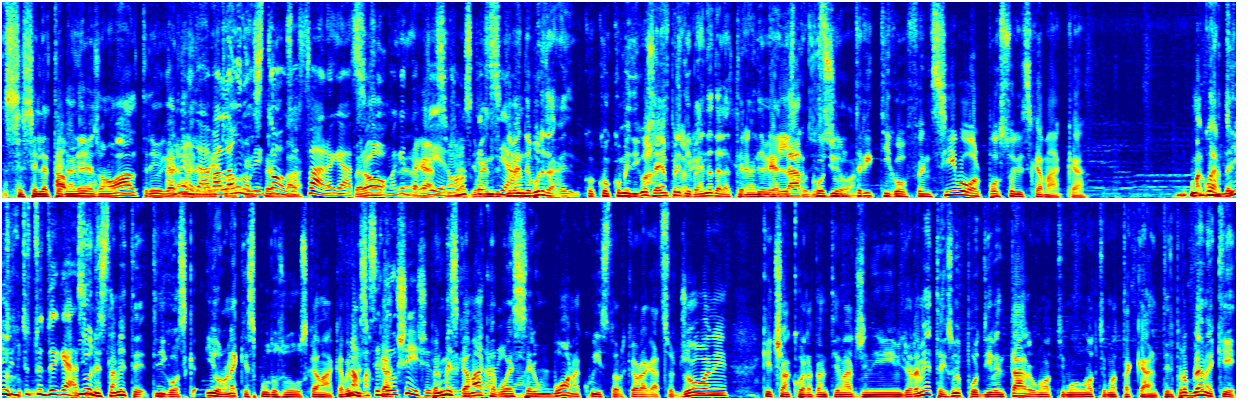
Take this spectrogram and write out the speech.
se, se le alternative Vabbè. sono altre, io Icardi Almeno me dalla metto palla uno che cosa fa, ragazzi? Però, ma che eh, davvero, ragazzi, non cioè, dipende, dipende pure da- eh, co- co- come dico sempre, Scusami, dipende dalle alternative che hai a Nell'arco di un trittico offensivo o al posto di Scamacca? Ma guarda, io, in io onestamente ti dico, io non è che sputo su Scamacca. Per No, me, Sca- per me Scamacca può essere un buon acquisto perché è un ragazzo giovane che ha ancora tanti margini di miglioramento e che secondo me può diventare un ottimo, un ottimo attaccante. Il problema è che,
